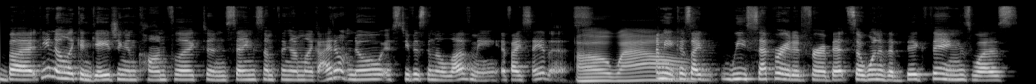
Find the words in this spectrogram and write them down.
But, you know, like engaging in conflict and saying something, I'm like, I don't know if Steve is going to love me if I say this. Oh, wow. I mean, because I, we separated for a bit. So one of the big things was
